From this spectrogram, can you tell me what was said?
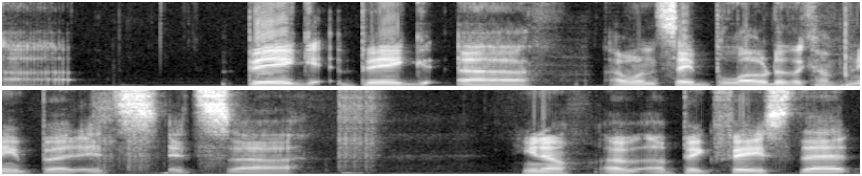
uh, big, big. Uh, I wouldn't say blow to the company, but it's it's uh, you know, a, a, big face that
